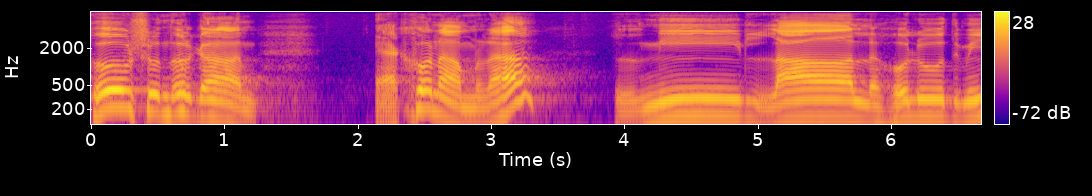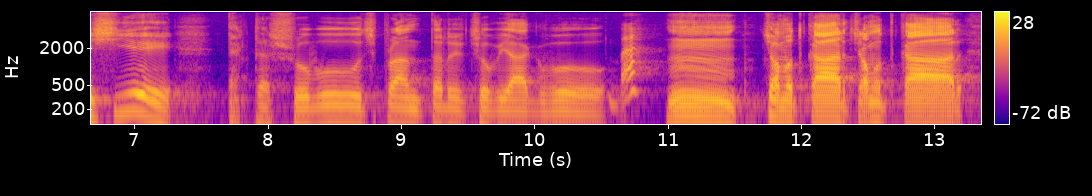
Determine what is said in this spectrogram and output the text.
খুব সুন্দর গান। এখন আমরা নীল লাল হলুদ মিশিয়ে একটা সবুজ প্রান্তরের ছবি আঁকবো। হুম চমৎকার চমৎকার।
